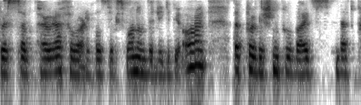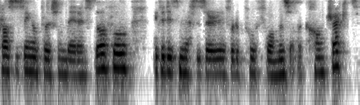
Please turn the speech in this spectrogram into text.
first subparagraph of Article 6.1 of the GDPR, that provision provides that processing of personal data is lawful if it is necessary for the performance of a contract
